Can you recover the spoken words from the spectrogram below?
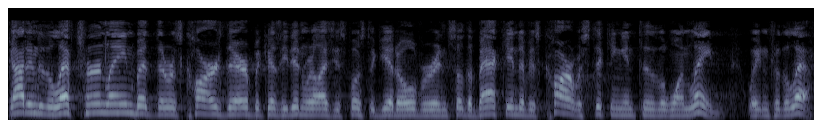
got into the left turn lane, but there was cars there because he didn't realize he was supposed to get over, and so the back end of his car was sticking into the one lane, waiting for the left.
